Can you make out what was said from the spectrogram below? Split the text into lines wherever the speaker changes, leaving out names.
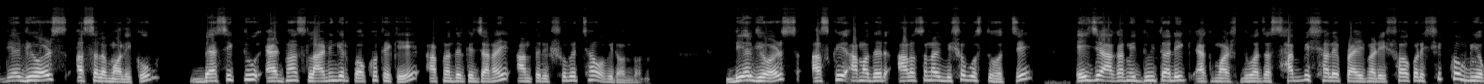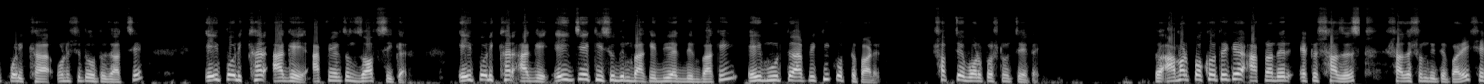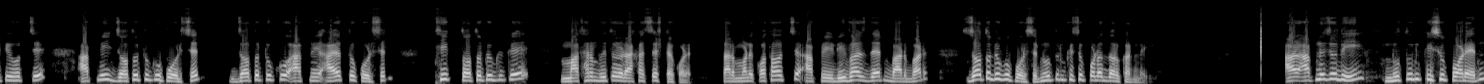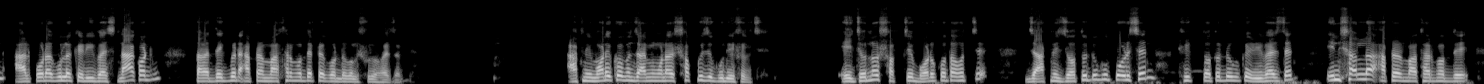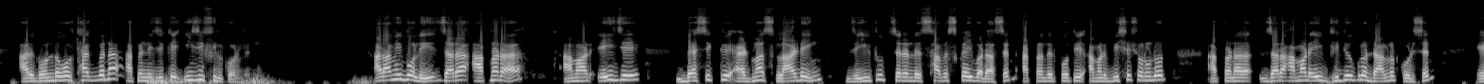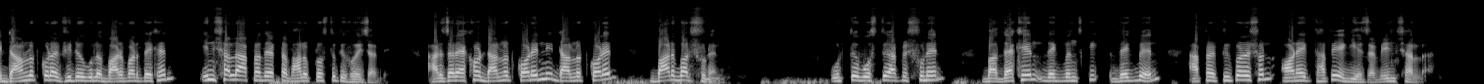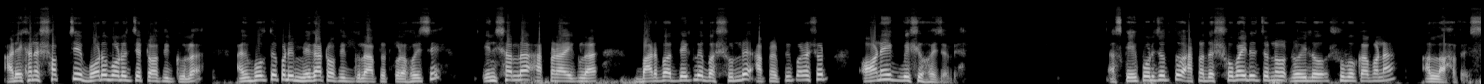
Dear viewers আসসালামু আলাইকুম। Basic to advance learning এর পক্ষ থেকে আপনাদেরকে জানাই আন্তরিক শুভেচ্ছা ও অভিনন্দন। ডিয়ার ভিউয়ার্স আজকে আমাদের আলোচনার বিষয়বস্তু হচ্ছে এই যে আগামী দুই তারিখ, এক মাস দুহাজার ছাব্বিশ সালে প্রাইমারি সহকারী শিক্ষক নিয়োগ পরীক্ষা অনুষ্ঠিত হতে যাচ্ছে। এই পরীক্ষার আগে আপনি একজন জব সিকার এই পরীক্ষার আগে এই যে কিছুদিন বাকি, দুই একদিন বাকি, এই মুহূর্তে আপনি কি করতে পারেন? সবচেয়ে বড় প্রশ্ন হচ্ছে এটাই। তো আমার পক্ষ থেকে আপনাদের একটা সাজেস্ট সাজেশন দিতে পারি। সেটি হচ্ছে, আপনি যতটুকু পড়ছেন, যতটুকু আপনি আয়ত্ত করছেন, ঠিক ততটুকুকে মাথার ভিতরে রাখার চেষ্টা করেন। তার মানে কথা হচ্ছে, আপনি রিভার্স দেন বারবার, যতটুকু পড়ছেন, নতুন কিছু পড়ার দরকার নেই। আর আপনি যদি নতুন কিছু পড়েন আর পড়াগুলোকে রিভাইজ না করেন তারা দেখবেন আপনার মাথার মধ্যে একটা গন্ডগোল শুরু হয়ে যাবে। আপনি মনে করবেন যে, আমি মনে হয় সবকিছু গুলিয়ে ফেলছি। এই জন্য সবচেয়ে বড় কথা হচ্ছে যে আপনি যতটুকু পড়ছেন, ঠিক ততটুকুকে রিভাইজ দেন। ইনশাল্লাহ আপনার মাথার মধ্যে আর গণ্ডগোল থাকবে না, আপনি নিজেকে ইজি ফিল করবেন। আর আমি বলি, যারা আপনারা আমার এই যে বেসিক টু অ্যাডভান্স লার্নিং যে ইউটিউব চ্যানেলের সাবস্ক্রাইবার আছেন, আপনাদের প্রতি আমার বিশেষ অনুরোধ, আপনারা যারা আমার এই ভিডিওগুলো ডাউনলোড করছেন, এই ডাউনলোড করা ভিডিওগুলো বারবার দেখেন ইনশাল্লাহ আপনাদের একটা ভালো প্রস্তুতি হয়ে যাবে। আর যারা এখন ডাউনলোড করেননি ডাউনলোড করেন, বারবার শুনেন। উঠতে বসতে আপনি শুনেন বা দেখেন, দেখবেন কি, দেখবেন আপনার প্রিপারেশন অনেক ধাপে এগিয়ে যাবে ইনশাল্লাহ আর এখানে সবচেয়ে বড় বড় যে টপিকগুলো আমি বলতে পারি মেগা টপিকগুলো আপলোড করা হয়েছে। ইনশাল্লাহ আপনারা এগুলা বারবার দেখলে বা শুনলে আপনার প্রিপারেশন অনেক বেশি হয়ে যাবে। আজকে এই পর্যন্ত, আপনাদের সবাইদের জন্য রইল শুভকামনা। আল্লাহ হাফেজ।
